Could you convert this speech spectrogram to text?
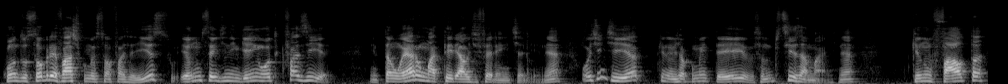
quando o Sobre Vasco começou a fazer isso, eu não sei de ninguém outro que fazia. Então era um material diferente ali, né? Hoje em dia, que eu já comentei, você não precisa mais, né? Que não falta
